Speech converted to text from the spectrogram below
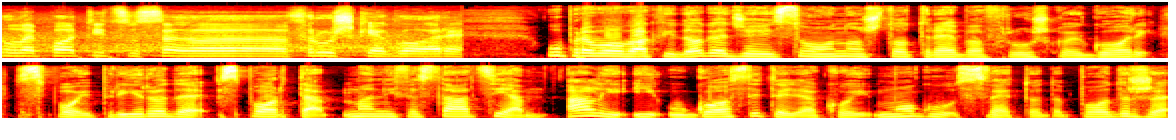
lepoticu sa uh, Fruške gore. Upravo ovakvi događaji su ono što treba Fruškoj gori. Spoj prirode, sporta, manifestacija, ali i ugostitelja koji mogu sve to da podrže,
